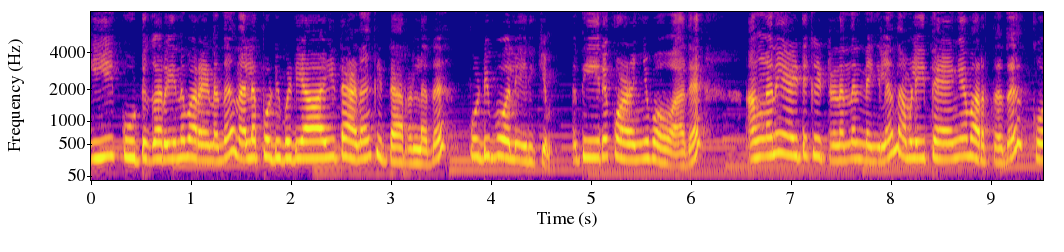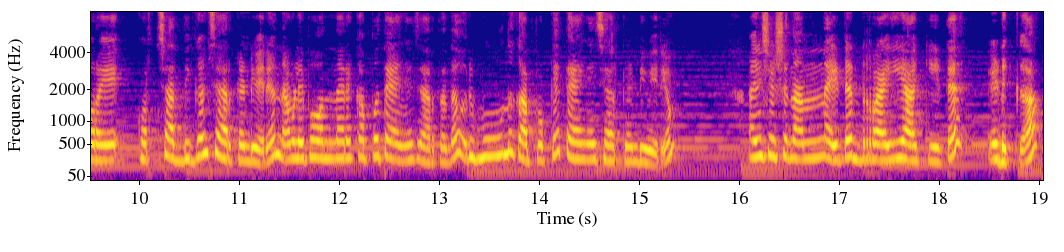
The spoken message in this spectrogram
ഈ കൂട്ടുകറി എന്ന് പറയുന്നത് നല്ല പൊടിപൊടിയായിട്ടാണ് കിട്ടാറുള്ളത്. പൊടി പോലെ ഇരിക്കും. തീരെ കുഴഞ്ഞു പോവാതെ. അങ്ങനെയായിട്ട് കിട്ടണമെന്നുണ്ടെങ്കിൽ നമ്മൾ ഈ തേങ്ങ വറുത്തത് കുറേ കുറച്ചധികം ചേർക്കേണ്ടി വരും. നമ്മളിപ്പോൾ ഒന്നര കപ്പ് തേങ്ങ ചേർത്തത് ഒരു മൂന്ന് കപ്പൊക്കെ തേങ്ങ ചേർക്കേണ്ടി വരും. അതിനുശേഷം നന്നായിട്ട് ഡ്രൈ ആക്കിയിട്ട് എടുക്കുക.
